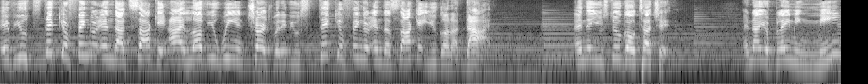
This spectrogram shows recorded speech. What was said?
If you stick your finger in that socket, I love you, we in church, but if you stick your finger in the socket, you're gonna die. And then you still go touch it. And now you're blaming me?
